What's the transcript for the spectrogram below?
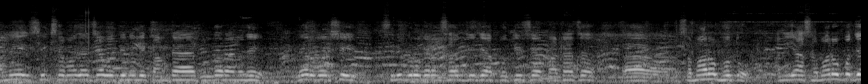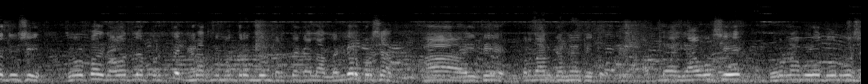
आम्ही शीख समाजाच्या वतीने मी कामठा गुरुद्वारामध्ये दरवर्षी श्री गुरु ग्रंथ साहेबजीच्या पोथीचं पाठाचा समारोप होतो. आणि या समारोपाच्या दिवशी जवळपास गावातल्या प्रत्येक घरात निमंत्रण देऊन प्रत्येकाला लंगर प्रसाद हा इथे प्रदान करण्यात येतो. आपल्या यावर्षी कोरोनामुळं दोन वर्ष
